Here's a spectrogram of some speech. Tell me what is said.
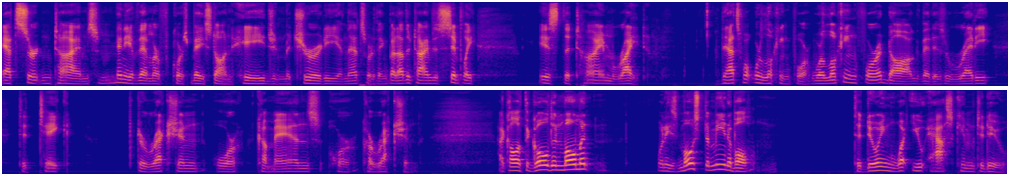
at certain times. Many of them are, of course, based on age and maturity and that sort of thing, but other times it's simply is the time right? That's what we're looking for. We're looking for a dog that is ready to take direction or commands, or correction. I call it the golden moment when he's most amenable to doing what you ask him to do.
